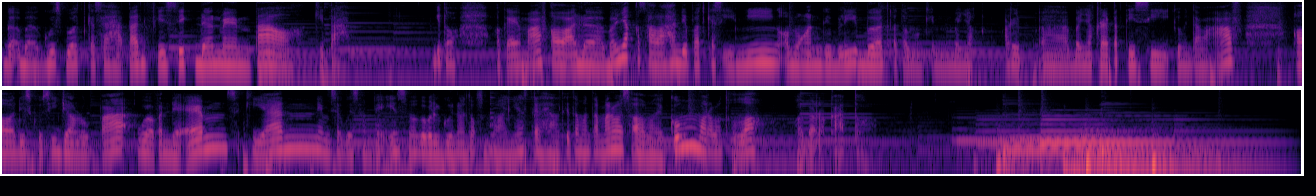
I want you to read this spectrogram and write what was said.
gak bagus buat kesehatan fisik dan mental kita gitu. Oke, maaf kalau ada banyak kesalahan di podcast ini, omongan gue belibet atau mungkin banyak uh, banyak repetisi. Gue minta maaf. Kalau diskusi jangan lupa gue open DM. Sekian yang bisa gue sampaikan. Semoga berguna untuk semuanya. Stay healthy teman-teman. Wassalamualaikum warahmatullahi wabarakatuh. thank you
